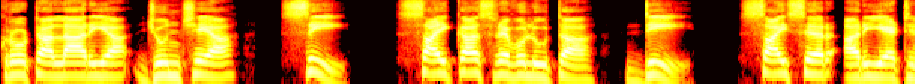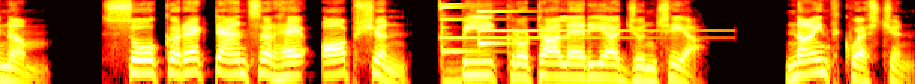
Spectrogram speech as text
Crotalaria juncea C Cycas revoluta D Cicer arietinum so correct answer है option B Crotalaria juncea ninth question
